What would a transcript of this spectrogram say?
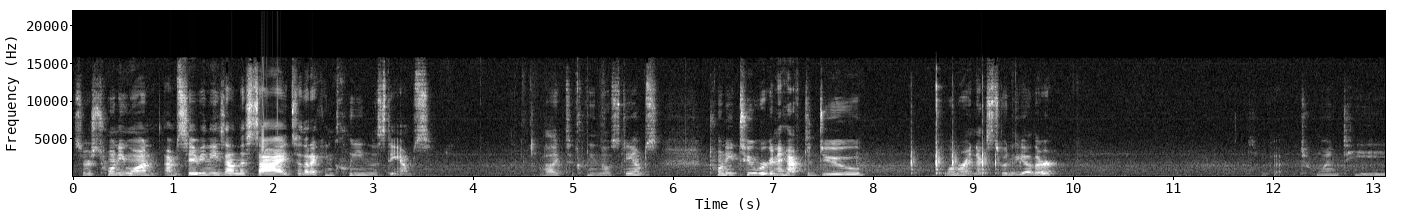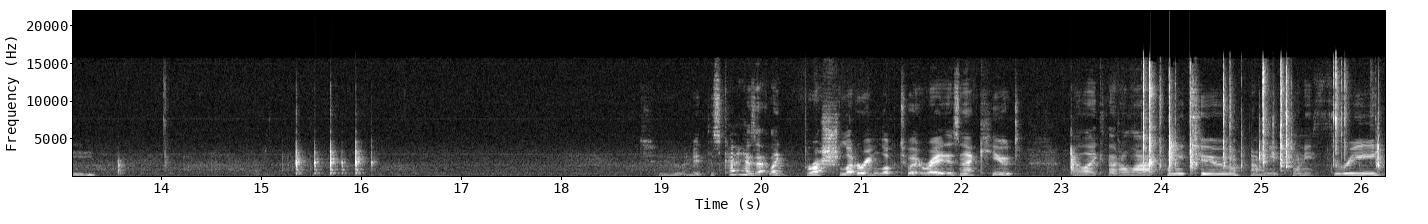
So there's 21. I'm saving these on the side so that I can clean the stamps. I like to clean those stamps. 22, we're going to have to do one right next to the other. So we got 20. Two. And it, this kind of has that like brush lettering look to it, right? Isn't that cute? I like that a lot. 22. Now we need 23. Let's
